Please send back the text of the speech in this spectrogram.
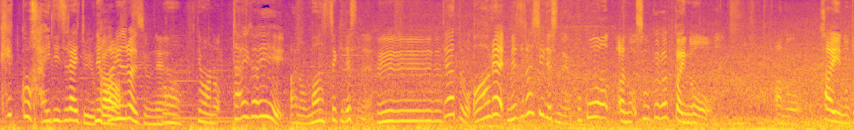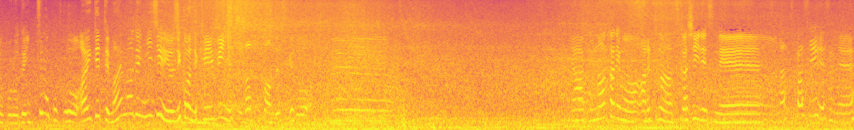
結構入りづらいというか、ね入りづらいですよね。うん。でもあの大概あの満席ですね。へえであとあれ珍しいですね。ここあの創価学会のあの会のところでいつもここ空いてて前まで24時間で警備員に育ってたんですけどいやーこの辺りも歩くの懐かしいですね。うん懐かしいですね。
